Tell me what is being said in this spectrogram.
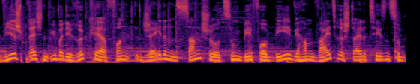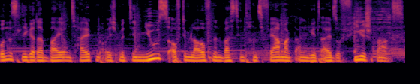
Wir sprechen über die Rückkehr von Jaden Sancho zum BVB. Wir haben weitere steile Thesen zur Bundesliga dabei und halten euch mit den News auf dem Laufenden, was den Transfermarkt angeht. Also viel Spaß.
